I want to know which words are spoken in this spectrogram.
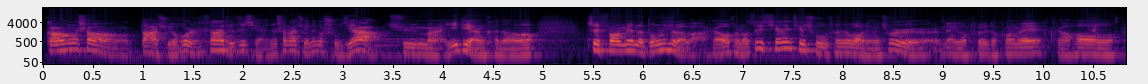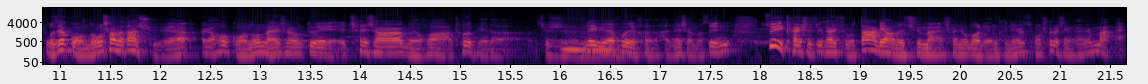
刚上大学或者是上大学之前，就上大学那个暑假去买一点可能这方面的东西了吧。然后可能最先接触川久保玲就是那个普瑞的匡威。然后我在广东上的大学，然后广东男生对衬衫文化特别的。就是那边会很很那什么，所以那最开始最开始我大量的去买川久保玲，肯定是从社线开始买，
